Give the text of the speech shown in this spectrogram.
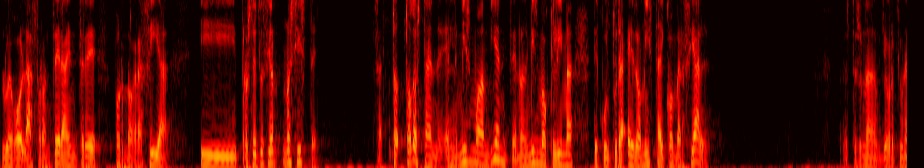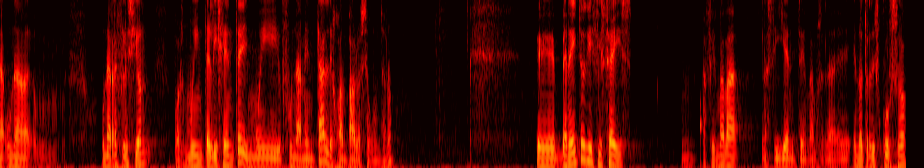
Luego, la frontera entre pornografía y prostitución no existe. Todo está en, el mismo ambiente, ¿no? en el mismo clima de cultura hedonista y comercial. Esto es una, yo creo que una, una, una reflexión pues muy inteligente y muy fundamental de Juan Pablo II. ¿no? Eh, Benedicto XVI afirmaba la siguiente, vamos, en otro discurso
